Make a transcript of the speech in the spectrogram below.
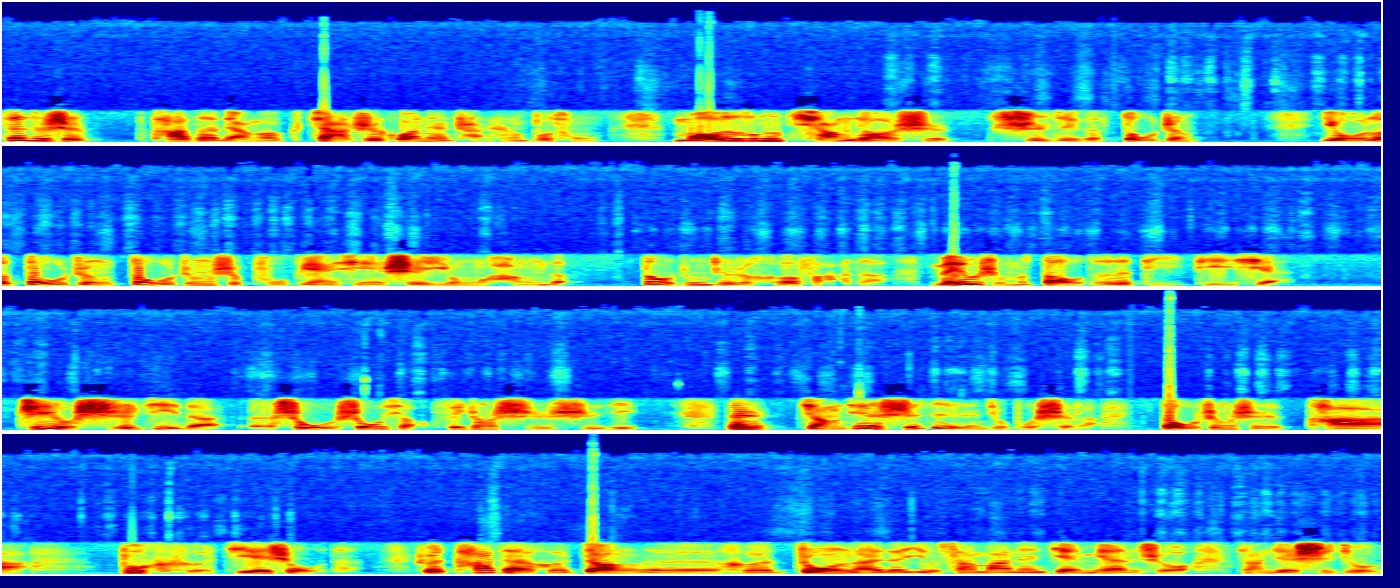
这就是他的两个价值观念产生不同。毛泽东强调是是这个斗争，有了斗争，斗争是普遍性，是永恒的，斗争就是合法的，没有什么道德的底底线，只有实际的呃收收效，非常实实际。但是蒋介石这个人就不是了，斗争是他不可接受的。说他在和张呃和周恩来在一九三八年见面的时候，蒋介石就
